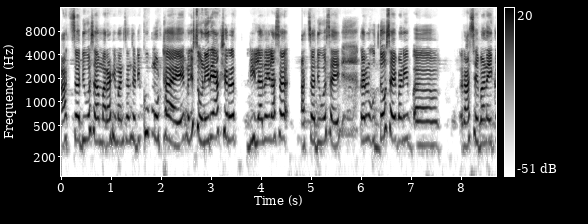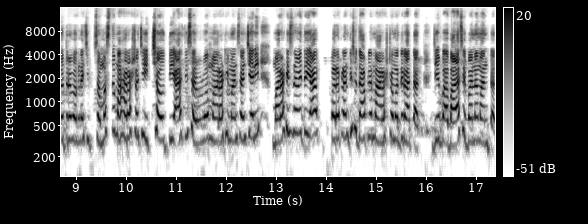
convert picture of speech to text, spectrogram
आजचा दिवस हा मराठी माणसांसाठी खूप मोठा आहे. म्हणजे सोनेरी अक्षरात लिहिला जाईल असा आजचा दिवस आहे. कारण उद्धव साहेबांनी अं, राजसाहेबांना एकत्र बघण्याची समस्त महाराष्ट्राची इच्छा होती. आज ती सर्व मराठी माणसांची आणि मराठीच नव्हे तर या परप्रांती सुद्धा आपल्या महाराष्ट्रामध्ये राहतात जे बा बाळासाहेबांना मानतात.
